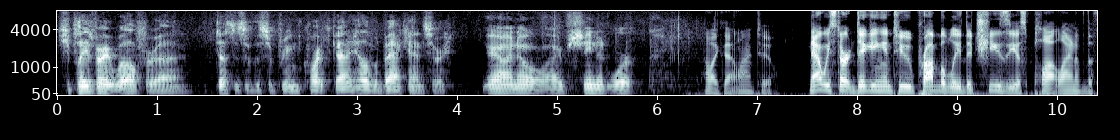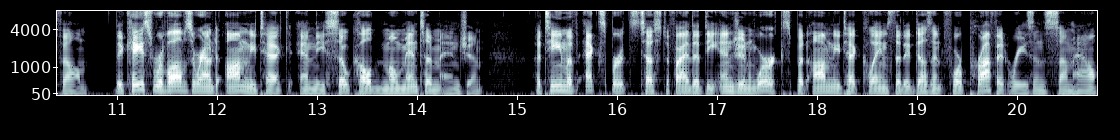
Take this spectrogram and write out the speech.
She plays very well for a justice of the Supreme Court. Got a hell of a backhand, sir. Yeah, I know. I've seen it work. I like that line too. Now we start digging into probably the cheesiest plot line of the film. The case revolves around Omnitech and the so called momentum engine. A team of experts testify that the engine works, but Omnitech claims that it doesn't for profit reasons somehow,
